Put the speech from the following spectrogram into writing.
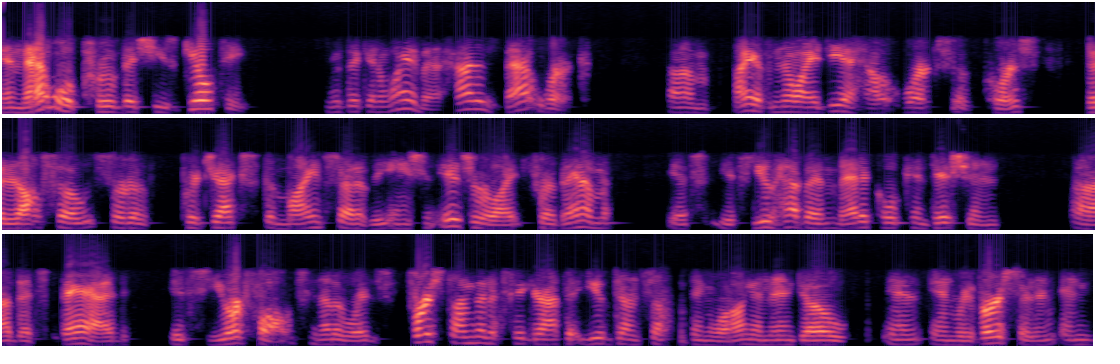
and that will prove that she's guilty you're thinking, wait a minute, how does that work? Um, I have no idea how it works, of course, but it also sort of projects the mindset of the ancient Israelite. For them, if if you have a medical condition uh, that's bad, it's your fault. In other words, first I'm going to figure out that you've done something wrong, and then go and, and reverse it and, and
